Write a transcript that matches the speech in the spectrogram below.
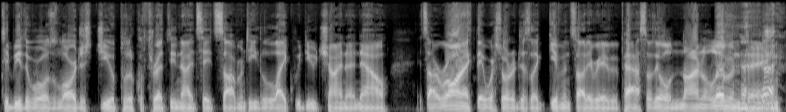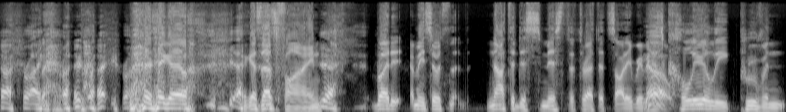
to be the world's largest geopolitical threat to the United States sovereignty like we do China. Now, it's ironic they were sort of just like giving Saudi Arabia a pass on the old 9 11 thing. right, right, right, right. go, yeah. I guess that's fine. Yeah. But it, I mean, so it's not to dismiss the threat that Saudi Arabia no. has clearly proven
